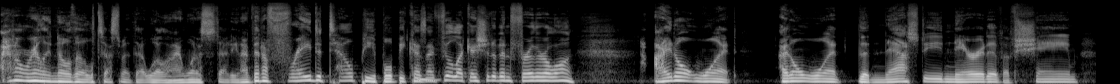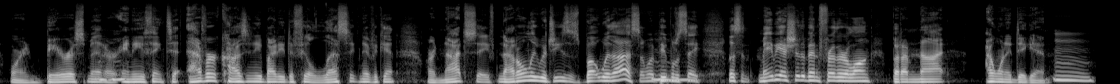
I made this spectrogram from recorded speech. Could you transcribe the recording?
I don't really know the Old Testament that well, and I want to study, and I've been afraid to tell people because I mm. feel like I should have been further along. I don't want I don't want the nasty narrative of shame or embarrassment or mm-hmm. anything to ever cause anybody to feel less significant or not safe, not only with Jesus, but with us. I want people to mm-hmm. say, listen, maybe I should have been further along, but I'm not. I want to dig in. Mm.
